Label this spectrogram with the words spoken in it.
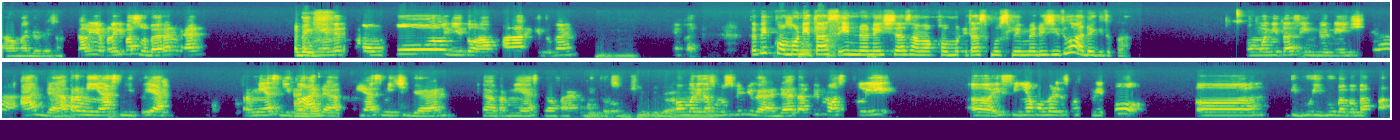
Ramadan sama sekali apalagi pas Lebaran kan? Aduh. pengennya kumpul gitu apa gitu kan? Hmm. ya kan? Tapi komunitas so, Indonesia sama komunitas Muslimnya di situ ada gitu kak? Komunitas Indonesia ada permias gitu ya. Permias gitu ada, ada permias Michigan ya permias Govan gitu. Komunitas Muslim juga ada. Tapi mostly uh, isinya komunitas muslim itu uh, ibu-ibu bapak-bapak.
